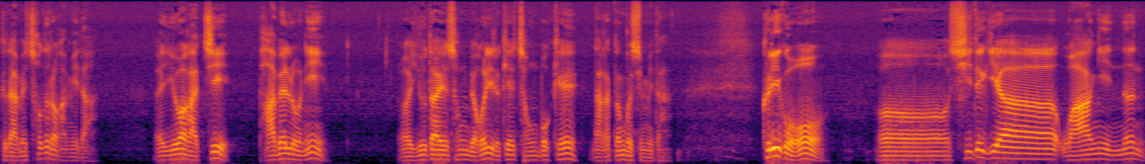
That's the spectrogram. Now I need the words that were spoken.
그 다음에 쳐들어갑니다. 어, 이와 같이 바벨론이 어, 유다의 성벽을 이렇게 정복해 나갔던 것입니다. 그리고 어, 시드기야 왕이 있는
